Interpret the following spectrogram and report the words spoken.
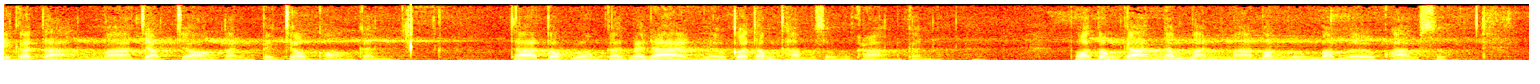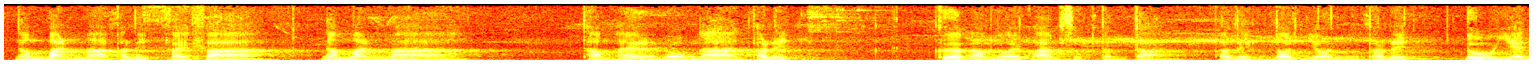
ศก็ต่างมาจับจองกันเป็นเจ้าของกัน ถ้าตกลงกันไม่ได้ เดี๋ยวก็ต้องทำสงครามกัน เพราะต้องการน้ำมันมาบำรุงบำเรอความสุข น้ำมันมาผลิตไฟฟ้า น้ำมันมาทำให้โรงงานผลิต เครื่องอำนวยความสุขต่างๆ ผลิตรถยนต์ ผลิตตู้เย็น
